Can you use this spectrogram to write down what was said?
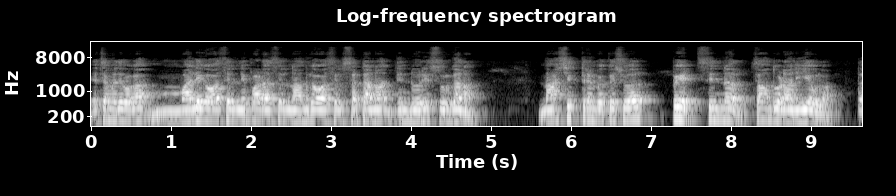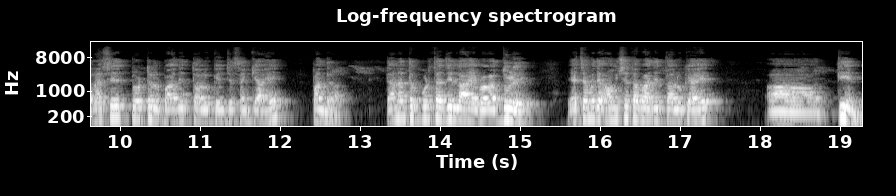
याच्यामध्ये बघा मालेगाव असेल निफाड असेल नांदगाव असेल सटाणा दिंडोरी सुरगाणा नाशिक त्र्यंबकेश्वर पेठ सिन्नर चांदवड आणि येवला. तर असे टोटल बाधित तालुक्यांची संख्या आहे पंधरा. त्यानंतर पुढचा जिल्हा आहे बघा धुळे. याच्यामध्ये अंशतः बाधित तालुके आहेत तीन.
